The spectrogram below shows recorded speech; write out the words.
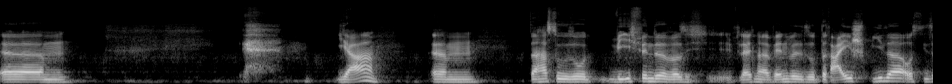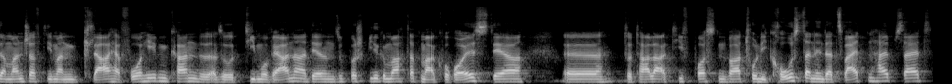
Ähm, ja, ähm, da hast du so, wie ich finde, was ich vielleicht noch erwähnen will, so drei Spieler aus dieser Mannschaft, die man klar hervorheben kann. Also Timo Werner, der ein super Spiel gemacht hat, Marco Reus, der äh, totaler Aktivposten war, Toni Kroos dann in der zweiten Halbzeit.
